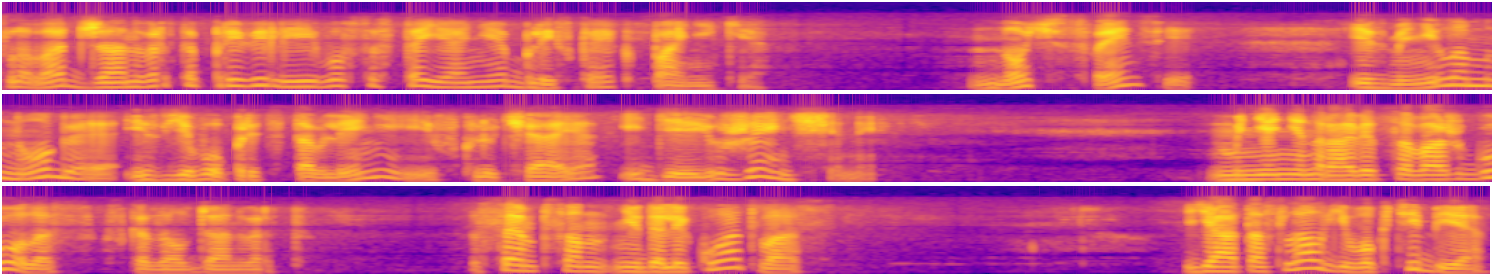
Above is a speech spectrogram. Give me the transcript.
слова Джанверта привели его в состояние, близкое к панике. Ночь с Фэнси изменила многое из его представлений, включая идею женщины. «Мне не нравится ваш голос», — сказал Джанверт. «Сэмпсон недалеко от вас?» «Я отослал его к тебе.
